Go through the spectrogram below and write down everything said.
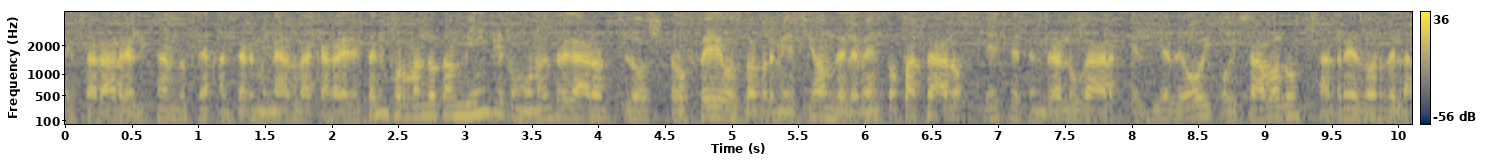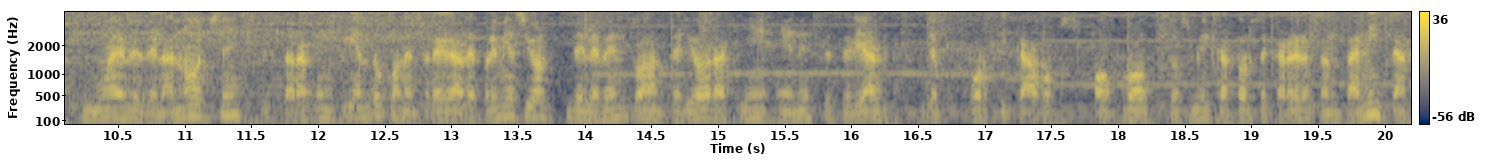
estará realizándose al terminar la carrera. Están informando también que como no entregaron los trofeos, la premiación del evento pasado, este tendrá lugar el día de hoy, hoy sábado, alrededor de las 9 de la noche. Se estará cumpliendo con la entrega de premiación del evento anterior aquí en este serial de Porticabos Off-Road 2014 Carrera Santanita,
